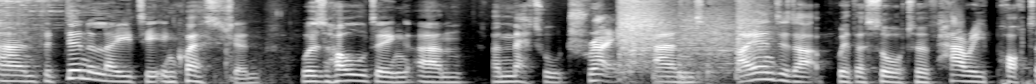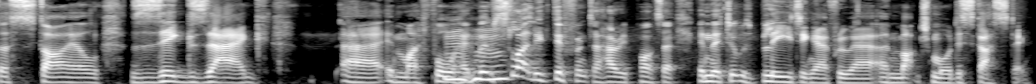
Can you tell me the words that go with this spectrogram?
And the dinner lady in question was holding um, a metal tray, and I ended up with a sort of Harry Potter style zigzag uh, in my forehead, but it was slightly different to Harry Potter in that it was bleeding everywhere and much more disgusting.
